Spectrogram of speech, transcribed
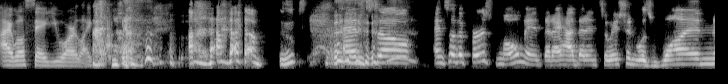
I will say you are like that. Oops. And so and so the first moment that I had that intuition was one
